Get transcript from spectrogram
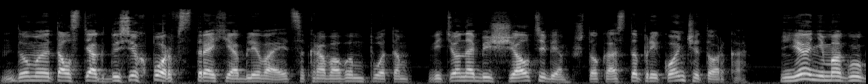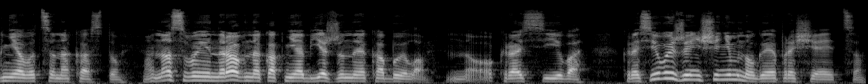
Думаю, толстяк до сих пор в страхе обливается кровавым потом, ведь он обещал тебе, что каста прикончит орка. Я не могу гневаться на касту. Она своенравна, как необъезженная кобыла, но красиво. Красивой женщине многое прощается.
